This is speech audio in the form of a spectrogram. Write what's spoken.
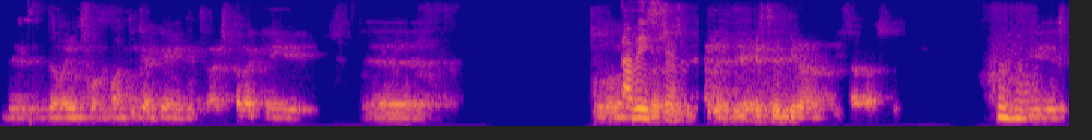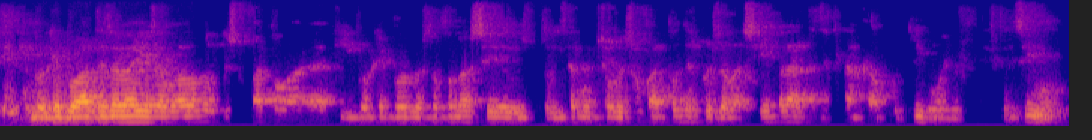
de, la informática que hay detrás para que eh, todas las cosas estén, bien analizadas. por ejemplo, antes habéis hablado del glifosato. Aquí, por ejemplo, en nuestra zona se utiliza mucho el glifosato después de la siembra, antes de que nazca el cultivo extensivo.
